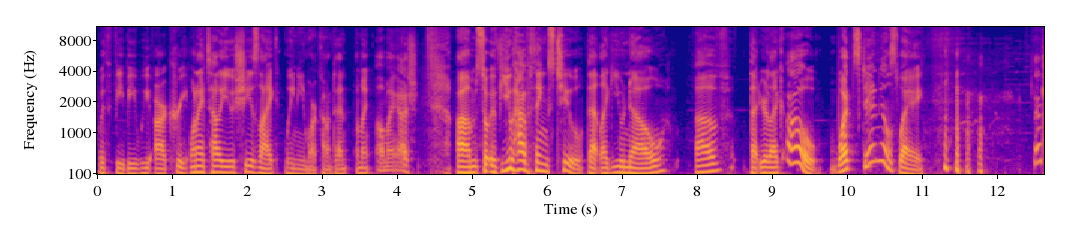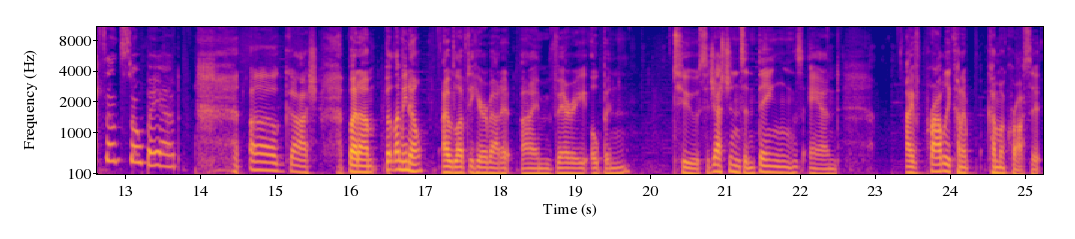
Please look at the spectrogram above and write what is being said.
with Phoebe. We are create. When I tell you, she's like, we need more content. I'm like, oh my gosh. Um, so if you have things too that like you know of that you're like, oh, what's Daniel's way? that sounds so bad. Oh gosh. But um, but let me know. I would love to hear about it. I'm very open to suggestions and things and I've probably kind of come across it.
